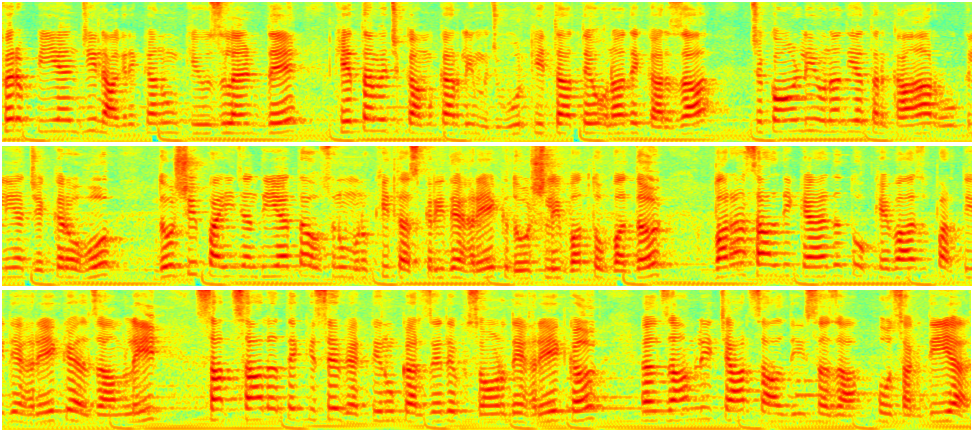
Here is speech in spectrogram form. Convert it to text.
ਫਿਰ ਪੀਐਨਜੀ ਨਾਗਰਿਕਾਂ ਨੂੰ ਕਿਊਜ਼ਲੈਂਡ ਦੇ ਖੇਤਾਂ ਵਿੱਚ ਕੰਮ ਕਰਨ ਲਈ ਮਜਬੂਰ ਕੀਤਾ ਤੇ ਉਹਨਾਂ ਦੇ ਕਰਜ਼ਾ ਚੁਕਾਉਣ ਲਈ ਉਹਨਾਂ ਦੀਆਂ ਤਨਖਾਹਾਂ ਰੋਕ ਲਈਆਂ। ਜੇਕਰ ਉਹ ਦੋਸ਼ੀ ਪਾਈ ਜਾਂਦੀ ਹੈ ਤਾਂ ਉਸ ਨੂੰ ਮਨੁੱਖੀ ਤਸਕਰੀ ਦੇ ਹਰੇਕ ਦੋਸ਼ ਲਈ ਵੱਧ ਤੋਂ ਵੱਧ 12 ਸਾਲ ਦੀ ਕੈਦ, ਧੋਖੇਬਾਜ਼ ਭਰਤੀ ਦੇ ਹਰੇਕ ਇਲਜ਼ਾਮ ਲਈ 7 ਸਾਲ ਅਤੇ ਕਿਸੇ ਵਿਅਕਤੀ ਨੂੰ ਕਰਜ਼ੇ ਦੇ ਫਸਾਉਣ ਦੇ ਹਰੇਕ ਇਲਜ਼ਾਮ ਲਈ 4 ਸਾਲ ਦੀ ਸਜ਼ਾ ਹੋ ਸਕਦੀ ਹੈ।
